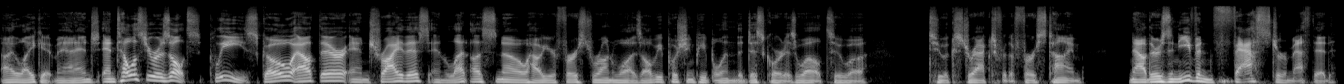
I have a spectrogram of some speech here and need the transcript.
I like it, man. And and tell us your results. Please go out there and try this and let us know how your first run was. I'll be pushing people in the Discord as well to uh to extract for the first time. Now there's an even faster method.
